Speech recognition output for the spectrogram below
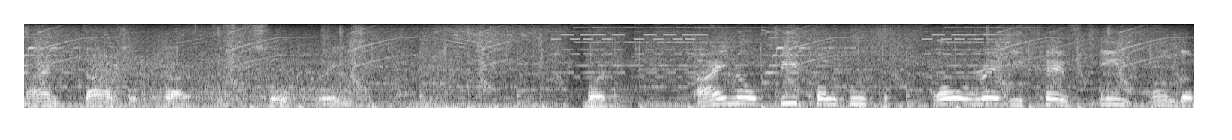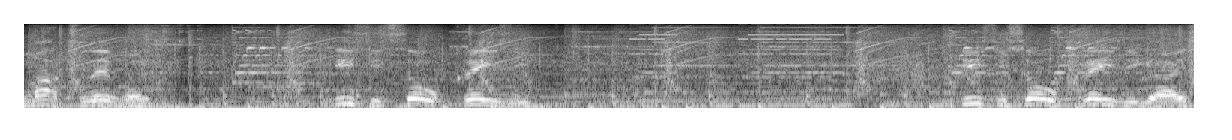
9000 cards. This is so crazy. But I know people who already have him on the max level. This is so crazy. This is so crazy, guys.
